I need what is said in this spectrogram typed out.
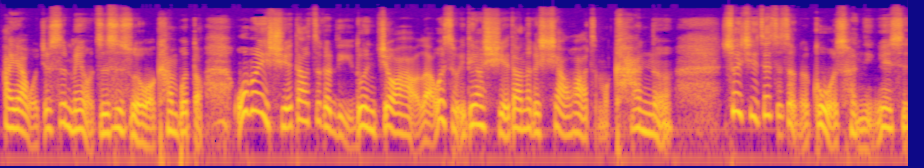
哎呀，我就是没有知识，所以我看不懂。我们也学到这个理论就好了，为什么一定要学到那个笑话怎么看呢？所以其实在这整个过程里面，是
